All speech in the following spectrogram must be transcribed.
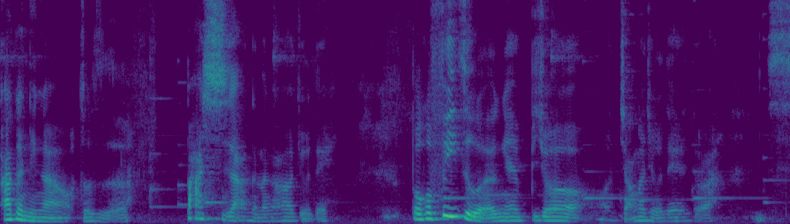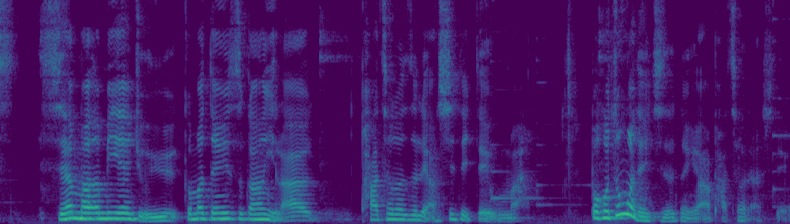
阿根廷啊，或者是巴西啊搿能介个球队。包括非洲个一眼比较强个球队，对伐？侪没 NBA 球员，葛末等于是讲伊拉派出个是两线队队伍嘛。包括中国队其实等于也派出个两线队伍，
